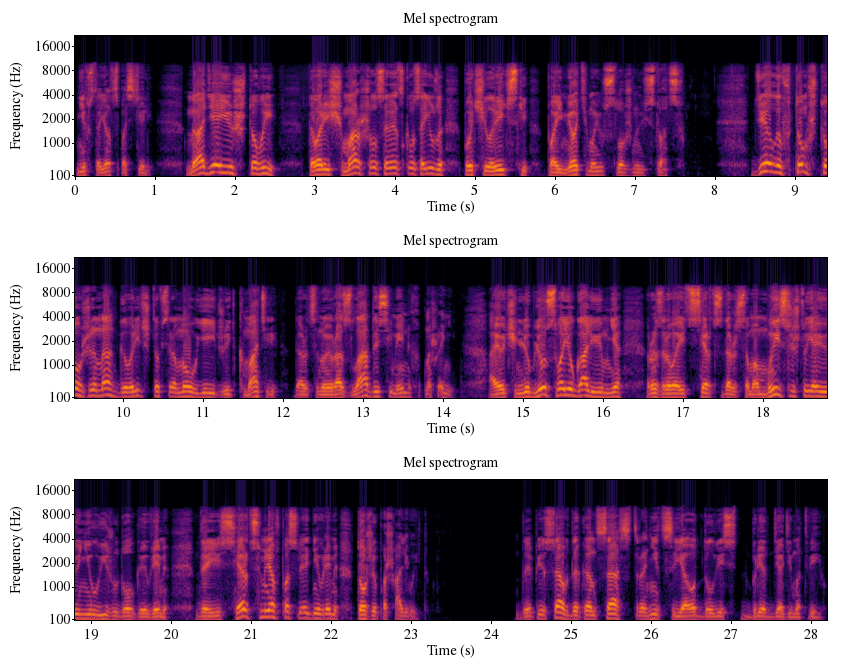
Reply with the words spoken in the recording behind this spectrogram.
не встает с постели. Надеюсь, что вы, товарищ маршал Советского Союза, по-человечески поймете мою сложную ситуацию. Дело в том, что жена говорит, что все равно уедет жить к матери, даже ценой разлада семейных отношений. А я очень люблю свою Галю, и мне разрывает сердце даже сама мысль, что я ее не увижу долгое время. Да и сердце у меня в последнее время тоже пошаливает. Дописав до конца страницы, я отдал весь бред дяде Матвею.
